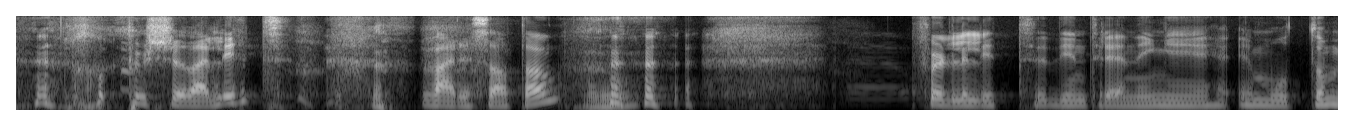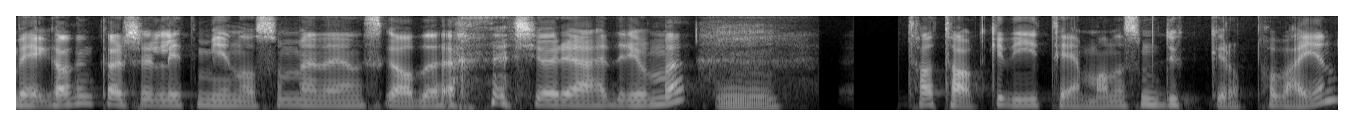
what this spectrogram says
og pushe deg litt, være Satan. Følge litt din trening i, mot og medgang, kanskje litt min også med det skadekjøret jeg driver med ta tak i de temaene som dukker opp på veien.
